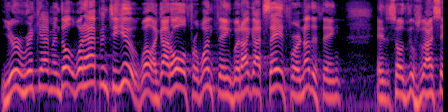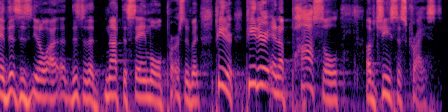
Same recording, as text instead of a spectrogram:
you're Rick Amendola. What happened to you? Well, I got old for one thing, but I got saved for another thing. And so I say this is, you know, uh, this is a, not the same old person, but Peter, Peter, an apostle of Jesus Christ.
